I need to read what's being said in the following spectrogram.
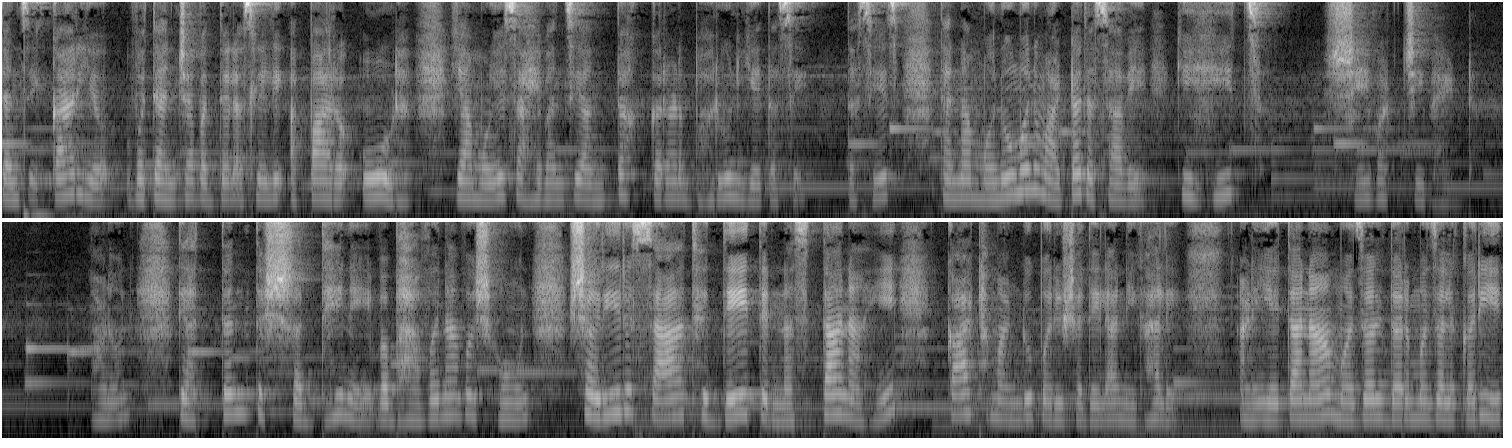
त्यांचे कार्य व त्यांच्याबद्दल असलेली अपार ओढ यामुळे साहेबांचे अंतःकरण भरून येत असे. तसेच त्यांना मनोमन वाटत असावे की हीच शेवटची भेट. म्हणून ते अत्यंत श्रद्धेने व भावनावश होऊन शरीर साथ देत नसतानाही काठमांडू परिषदेला निघाले आणि येताना मजल दरमजल करीत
